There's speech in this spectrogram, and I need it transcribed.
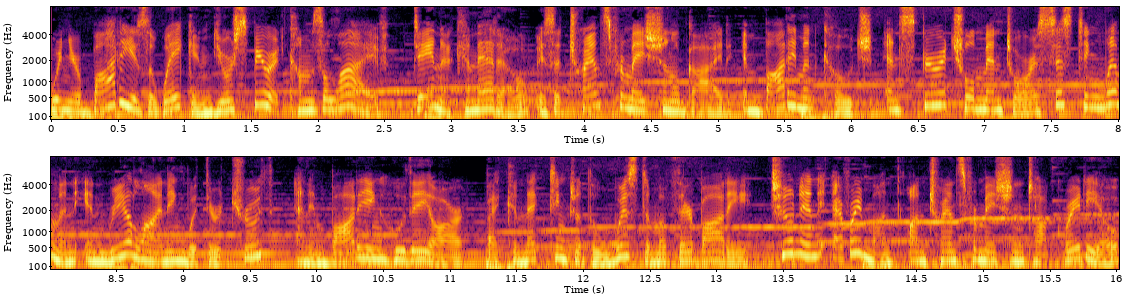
When your body is awakened, your spirit comes alive. Dana Canetto is a transformational guide, embodiment coach, and spiritual mentor assisting women in realigning with their truth and embodying who they are by connecting to the wisdom of their body. Tune in every month on Transformation Talk Radio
